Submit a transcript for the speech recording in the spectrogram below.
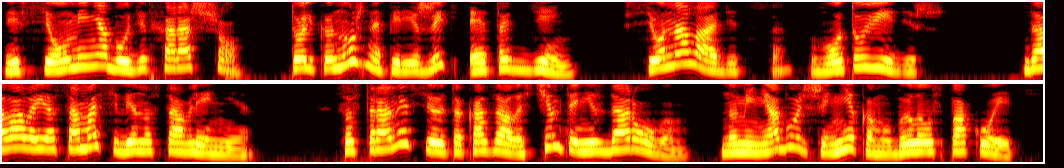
и все у меня будет хорошо. Только нужно пережить этот день. Все наладится, вот увидишь. Давала я сама себе наставление. Со стороны все это казалось чем-то нездоровым, но меня больше некому было успокоить.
